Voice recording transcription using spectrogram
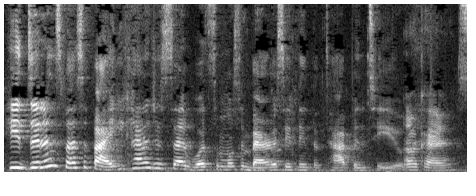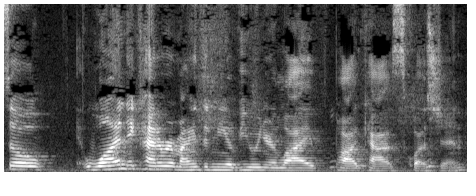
He didn't specify. He kind of just said, "What's the most embarrassing thing that's happened to you?" okay? So, one, it kind of reminded me of you and your live podcast question,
